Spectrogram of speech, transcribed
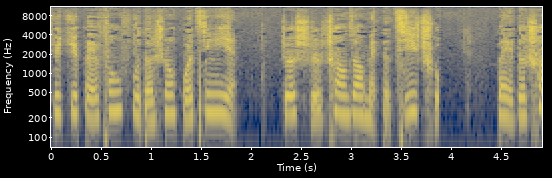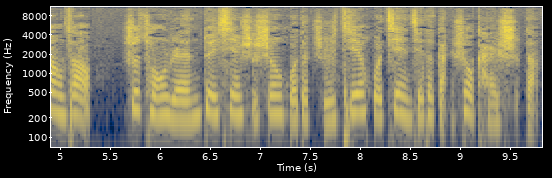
需具备丰富的生活经验，这是创造美的基础。美的创造是从人对现实生活的直接或间接的感受开始的，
